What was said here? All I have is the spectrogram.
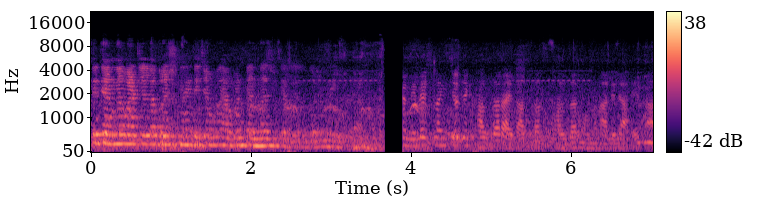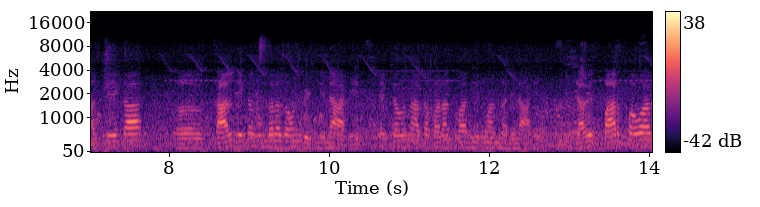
ते त्यांना वाटलेला प्रश्न आहे त्याच्यामुळे आपण त्यांनाच विचारलेलं बरं नाही. निलेश लंके जे खासदार आहेत आत्ताच खासदार म्हणून आलेले आहेत. आज ते एका काल एका गुंडाला जाऊन भेटलेल्या आहेत. त्याच्यावरून आता बराच वाद निर्माण झालेला आहे. ज्यावेळेस पार पवार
